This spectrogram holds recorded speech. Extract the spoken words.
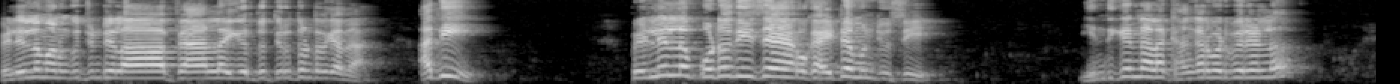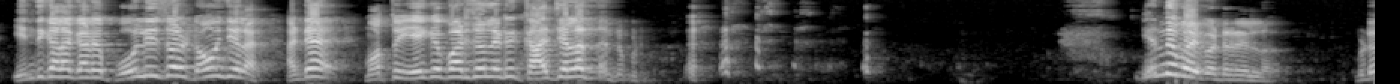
పెళ్ళిళ్ళలో మనం కూర్చుంటే ఇలా ఫ్యాన్లో ఎగురుతూ తిరుగుతుంటుంది కదా. అది పెళ్ళిళ్ళలో ఫోటో తీసే ఒక ఐటెంని చూసి ఎందుకండి అలా కంగారు పడిపోయారు వాళ్ళు? ఎందుకు అలా గడగ పోలీసు వాళ్ళు డౌన్ చేయాలి. అంటే మొత్తం ఏకే పాఠశాల కాల్ చేయాలని ఇప్పుడు. ఎందుకు భయపడ్డారు వీళ్ళు? ఇప్పుడు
